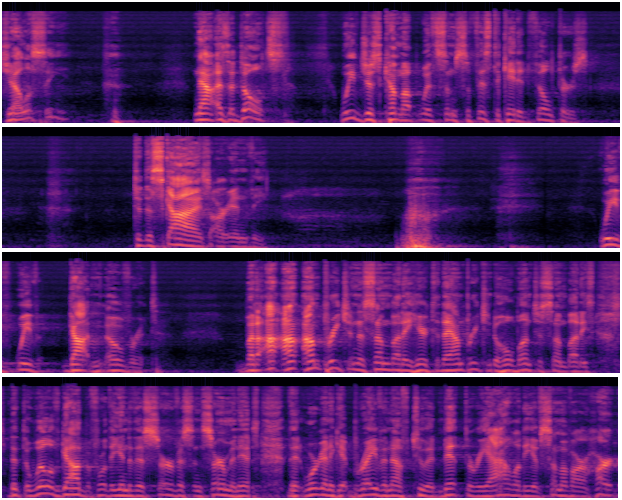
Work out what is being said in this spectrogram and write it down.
jealousy, now, as adults, we've just come up with some sophisticated filters to disguise our envy. We've, we've gotten over it. But I, am preaching to somebody here today. I'm preaching to a whole bunch of somebodies that the will of God before the end of this service and sermon is that we're going to get brave enough to admit the reality of some of our heart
